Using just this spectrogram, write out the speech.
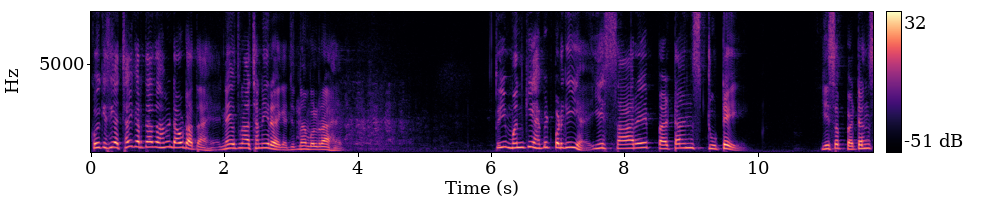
कोई किसी अच्छा ही करता है तो हमें डाउट आता है। नहीं, उतना अच्छा नहीं रहेगा जितना बोल रहा है। तो ये मन की हैबिट पड़ गई है। ये सारे पैटर्न्स टूटे। ये सब पैटर्न्स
